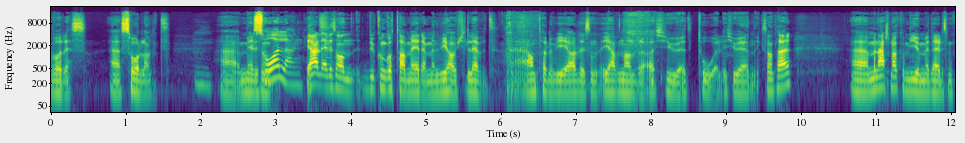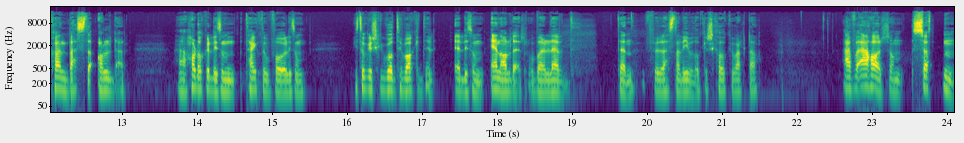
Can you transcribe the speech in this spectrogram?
vårt eh, så langt. Mm. Eh, med liksom, Så langt? Ja, det er litt sånn, Du kan godt ta mer, men vi har jo ikke levd. Eh, Jeg antar vi er alle sånn jevnaldra 22 eller 21. ikke sant her Eh, Men jeg snakker mye med det. Liksom, hva er den beste alderen? Har dere liksom tenkt noe på liksom, Hvis dere skulle gått tilbake til eh, liksom, en alder og bare levd den for resten av livet deres, hva hadde dere vært da? Jeg, for jeg har sånn 17.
